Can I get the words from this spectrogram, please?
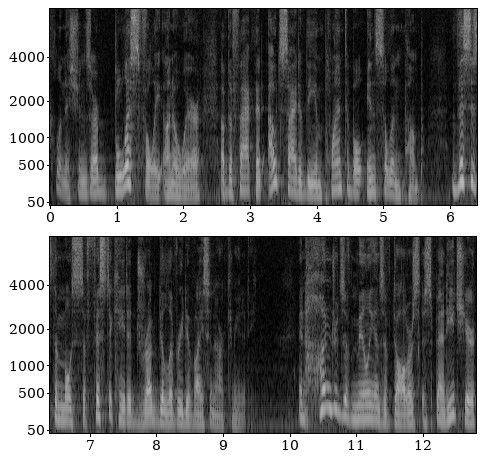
clinicians are blissfully unaware of the fact that outside of the implantable insulin pump, this is the most sophisticated drug delivery device in our community. And hundreds of millions of dollars are spent each year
